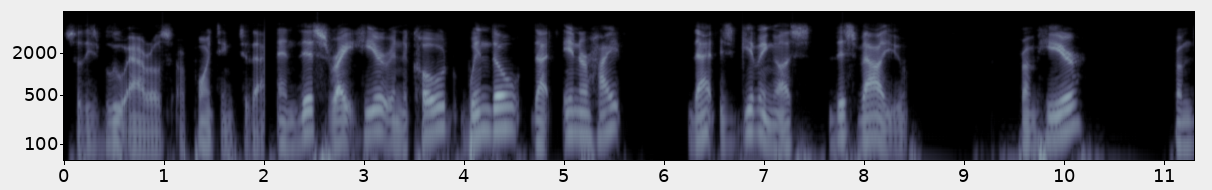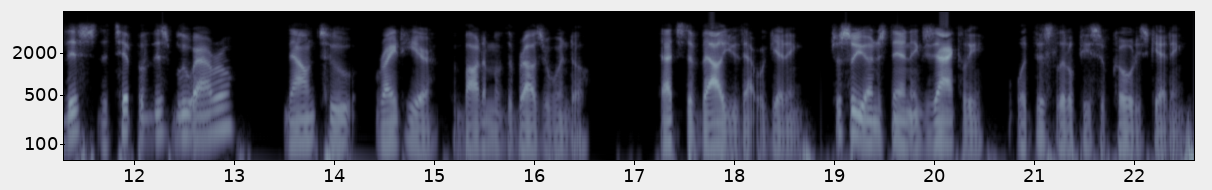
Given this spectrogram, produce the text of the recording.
so these blue arrows are pointing to that and this right here in the code window that inner height that is giving us this value from here, from this, the tip of this blue arrow, down to right here, the bottom of the browser window. That's the value that we're getting. Just so you understand exactly what this little piece of code is getting.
